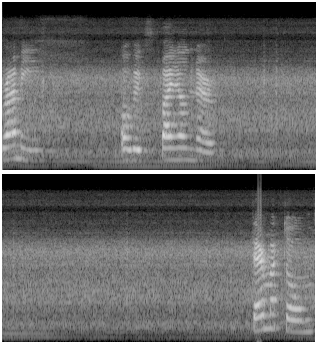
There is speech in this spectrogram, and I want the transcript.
rami of its spinal nerve. Dermatomes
